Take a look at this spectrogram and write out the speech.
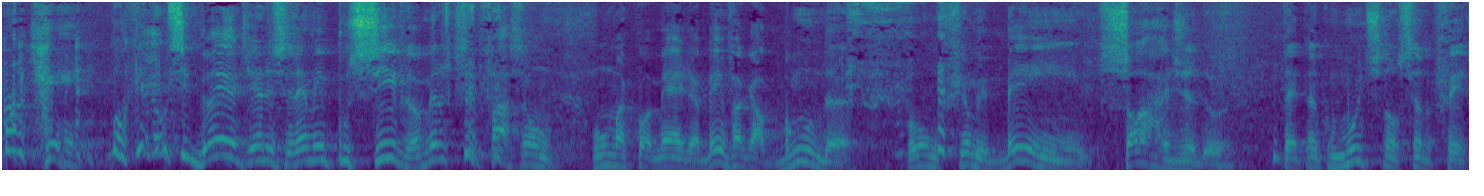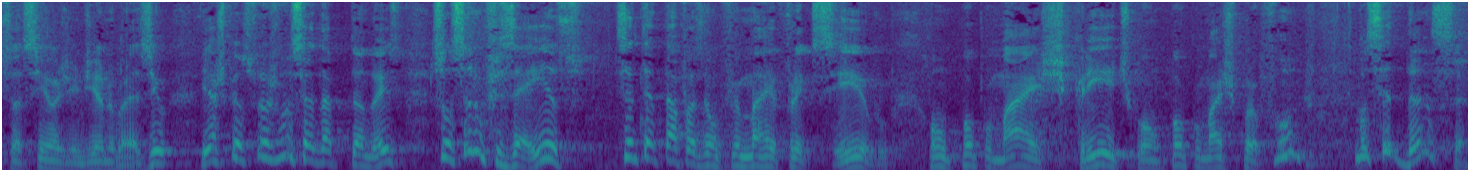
Por quê? Porque não se ganha dinheiro em cinema, é impossível. A menos que você faça um, uma comédia bem vagabunda ou um filme bem sórdido. Tá entendendo? Como muitos estão sendo feitos assim hoje em dia no Brasil, e as pessoas vão se adaptando a isso. Se você não fizer isso, se você tentar fazer um filme mais reflexivo, ou um pouco mais crítico, ou um pouco mais profundo, você dança.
